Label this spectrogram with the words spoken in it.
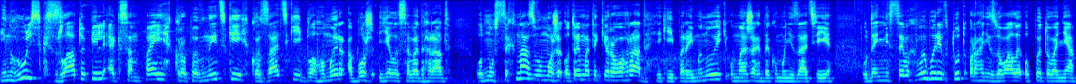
Інгульськ, Златопіль, Ексампей, Кропивницький, Козацький, Благомир або ж Єлисаветград. Одну з цих назв може отримати Кіровоград, який перейменують у межах декомунізації. У день місцевих виборів тут організували опитування.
